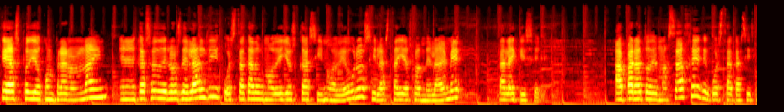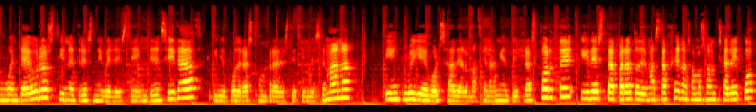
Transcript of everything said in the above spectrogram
que has podido comprar online. En el caso de los del Aldi, cuesta cada uno de ellos casi 9 euros y las tallas van de la M a la XL. Aparato de masaje que cuesta casi 50 euros, tiene tres niveles de intensidad y que podrás comprar este fin de semana. Incluye bolsa de almacenamiento y transporte. Y de este aparato de masaje nos vamos a un chaleco,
